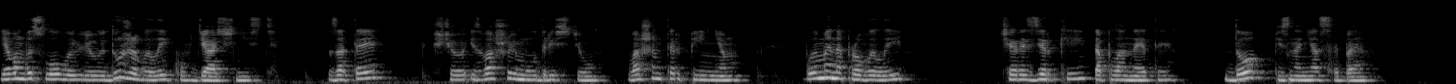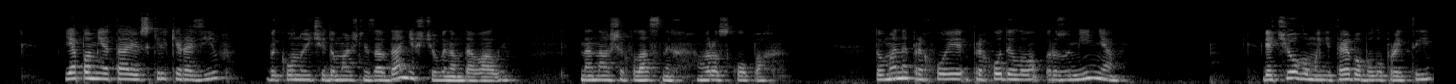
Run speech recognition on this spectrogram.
я вам висловлюю дуже велику вдячність за те, що із вашою мудрістю, вашим терпінням ви мене провели через зірки та планети до пізнання себе. Я пам'ятаю, скільки разів, виконуючи домашні завдання, що ви нам давали на наших власних гороскопах, до мене приходило розуміння, для чого мені треба було пройти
